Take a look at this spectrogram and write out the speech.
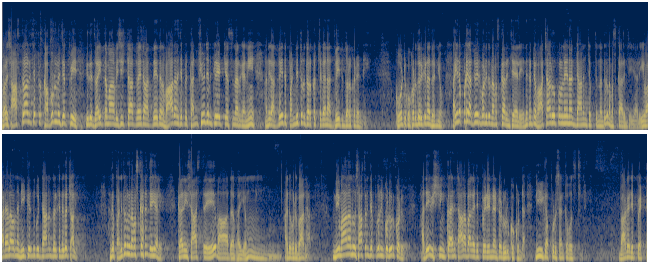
వాళ్ళు శాస్త్రాలు చెప్పి కబుర్లు చెప్పి ఇది ద్వైతమా విశిష్టాద్వైతం అద్వైతం వాదన చెప్పి కన్ఫ్యూజన్ క్రియేట్ చేస్తున్నారు కానీ అందుకే అద్వైత పండితులు దొరకచ్చు కానీ అద్వైత దొరకడండి. కోటికి ఒకటి దొరికినా ధన్యం. అయినప్పుడే అద్వైత పండితులు నమస్కారం చేయాలి. ఎందుకంటే వాచారూపంలో జ్ఞానం చెప్తున్నందుకు నమస్కారం చేయాలి. ఈ వాడేలా ఉన్న నీకెందుకు జ్ఞానం దొరికిందిగో చాలు. అదే పండితులకు నమస్కారం చేయాలి. కానీ శాస్త్రే వాద భయం అదొకటి బాధ. నీ మాన నువ్వు శాస్త్రం చెప్పుకొని ఇంకోటి ఊరుకోడు. అదే విషయం ఇంకా ఆయన చాలా బాగా చెప్పాడు. ఏంటంటే ఊరుకోకుండా. నీకు అప్పుడు శంక వస్తుంది బాగా చెప్పేట.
